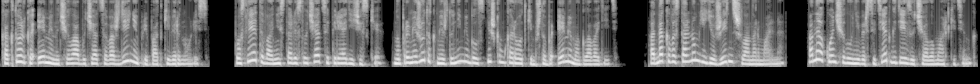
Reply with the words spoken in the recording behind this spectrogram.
Как только Эми начала обучаться вождению, припадки вернулись. После этого они стали случаться периодически, но промежуток между ними был слишком коротким, чтобы Эми могла водить. Однако в остальном ее жизнь шла нормально. Она окончила университет, где изучала маркетинг.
